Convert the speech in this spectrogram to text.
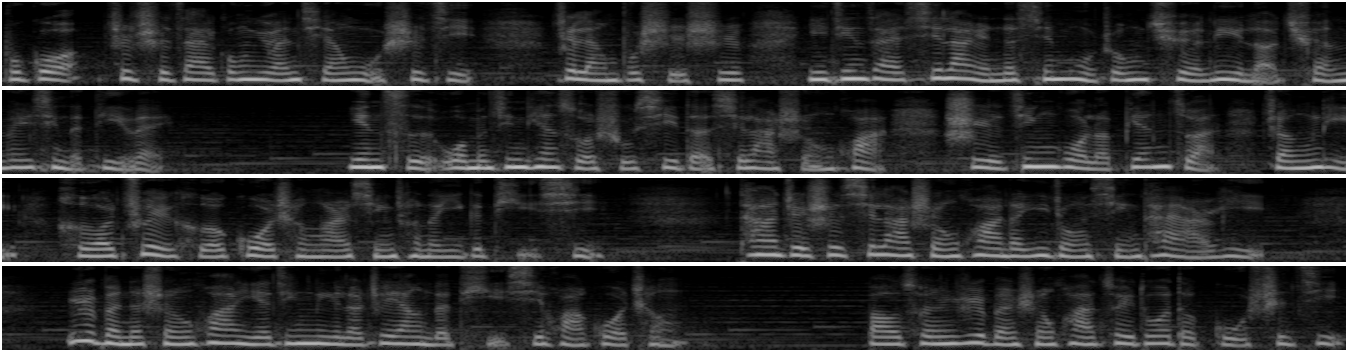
不过，至持在公元前五世纪，这两部史诗已经在希腊人的心目中确立了权威性的地位。因此，我们今天所熟悉的希腊神话是经过了编纂、整理和缀合过程而形成的一个体系，它只是希腊神话的一种形态而已。日本的神话也经历了这样的体系化过程，保存日本神话最多的古事记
